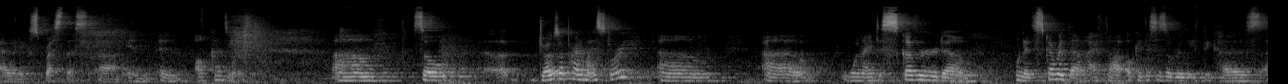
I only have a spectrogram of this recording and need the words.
I would express this uh, in in all kinds of ways. Um, so, uh, drugs are part of my story. Um, uh, when I discovered um, when I discovered them, I thought, okay, this is a relief because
